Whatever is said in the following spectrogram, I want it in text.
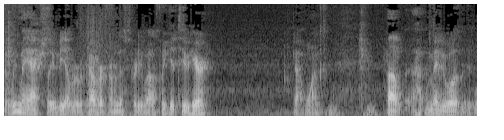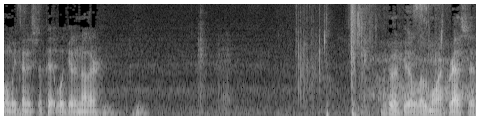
So we may actually be able to recover from this pretty well. If we get two here, got one. Uh, maybe we'll, when we finish the pit, we'll get another. We're going to be a little more aggressive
